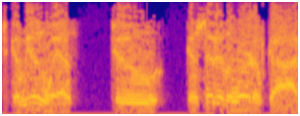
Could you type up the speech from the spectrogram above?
to commune with, to consider the Word of God,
